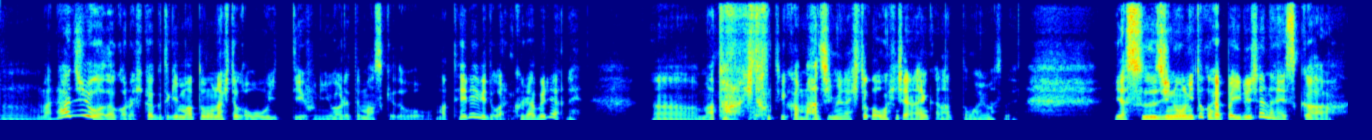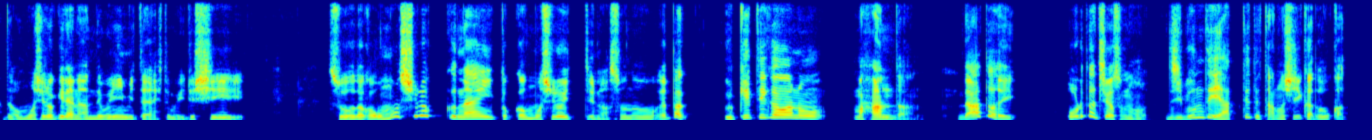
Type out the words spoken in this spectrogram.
うん。まあ、ラジオはだから比較的まともな人が多いっていう風に言われてますけど、まあ、テレビとかに比べりゃね、うん、まともな人っていうか真面目な人が多いんじゃないかなと思いますね。いや、数字の鬼とかやっぱいるじゃないですか。だから面白ければ何でもいいみたいな人もいるし、そう、だから面白くないとか面白いっていうのは、その、やっぱ受け手側の、まあ、判断。で、あとは、俺たちはその、自分でやってて楽しいかどうかっ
